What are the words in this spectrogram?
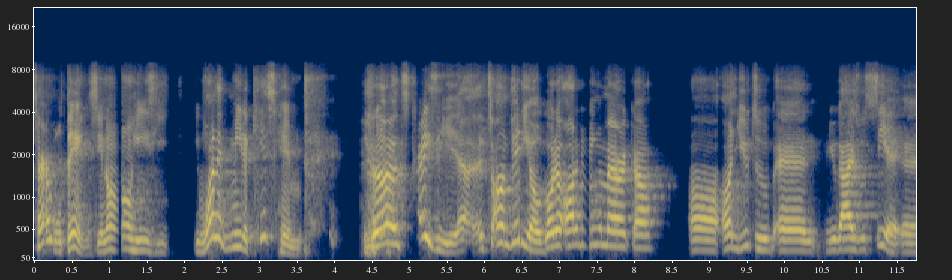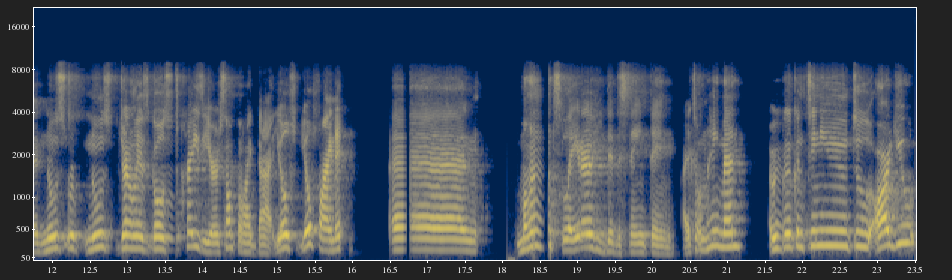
terrible things. You know, he's he, he wanted me to kiss him. you know, it's crazy. Uh, it's on video. Go to Auditing America uh, on YouTube, and you guys will see it. Uh, news news journalist goes crazy or something like that. You'll you'll find it. And months later, he did the same thing. I told him, "Hey, man, are we going to continue to argue,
